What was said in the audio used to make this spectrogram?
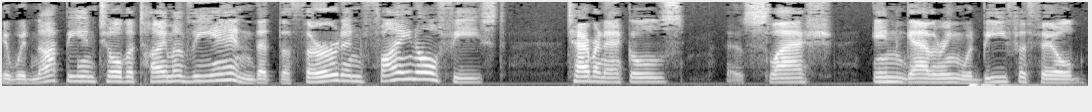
it would not be until the time of the end that the third and final feast, tabernacles uh, slash ingathering would be fulfilled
